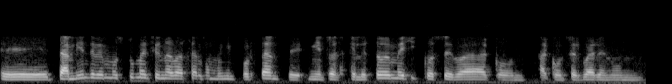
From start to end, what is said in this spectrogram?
eh, también debemos, tú mencionabas algo muy importante, mientras que el Estado de México se va con, a conservar en un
